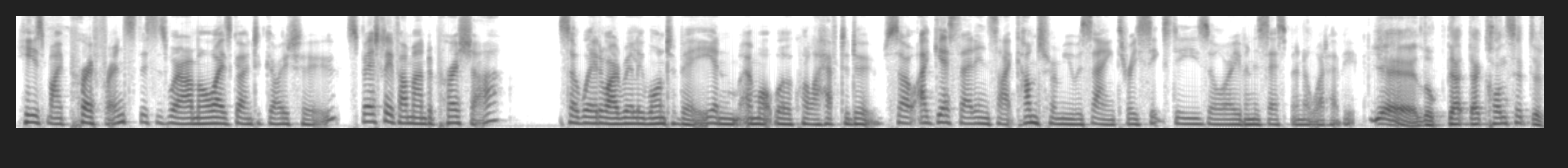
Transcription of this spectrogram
here's my preference. This is where I'm always going to go to, especially if I'm under pressure. So where do I really want to be and, and what work will I have to do? So I guess that insight comes from you were saying 360s or even assessment or what have you. Yeah, look, that that concept of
